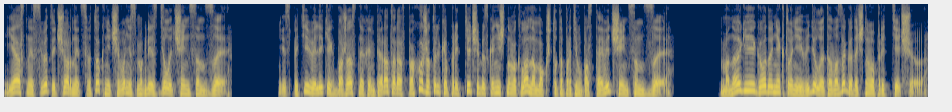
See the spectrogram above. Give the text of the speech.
ясный свет и черный цветок ничего не смогли сделать Чэнь Сэнзэ. Из пяти великих божественных императоров, похоже, только предтеча бесконечного клана мог что-то противопоставить Чэнь Цэнзэ. Многие годы никто не видел этого загадочного предтечу.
